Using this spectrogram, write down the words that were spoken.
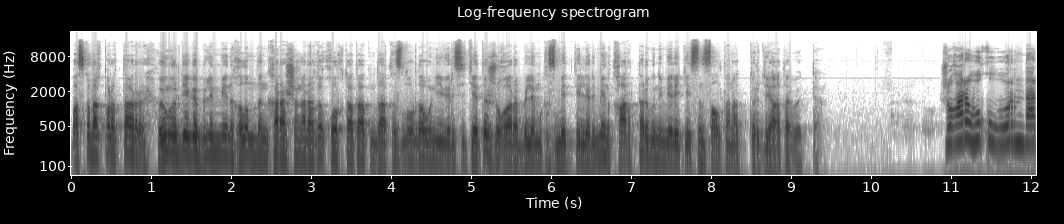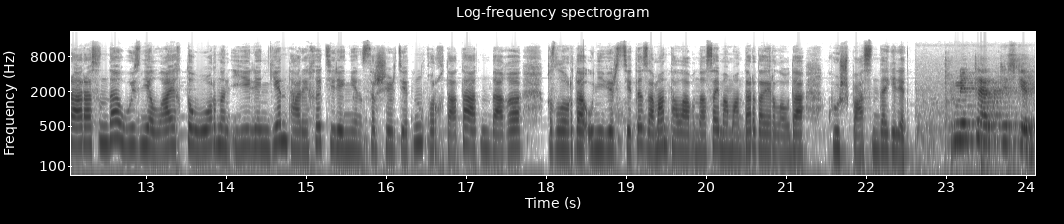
Басқа да ақпараттар өңірдегі білім мен ғылымның қара шаңырағы Қорқыт атында Қызылорда университеті жоғары білім қызметкерлері мен қарттар күні мерекесін салтанатты түрде атап өтті. Жоғары оқу орындары арасында өзіне лайықты орнын иеленген тарихы тереңнен сыр шертетін Қорқыт ата атындағы Қызылорда университеті заман талабына сай мамандар даярлауда көш басында келеді. құрметті әріптестер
